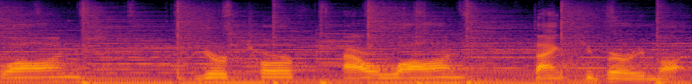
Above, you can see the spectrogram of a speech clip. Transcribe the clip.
Lawns. Your turf, our lawn. Thank you very much.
